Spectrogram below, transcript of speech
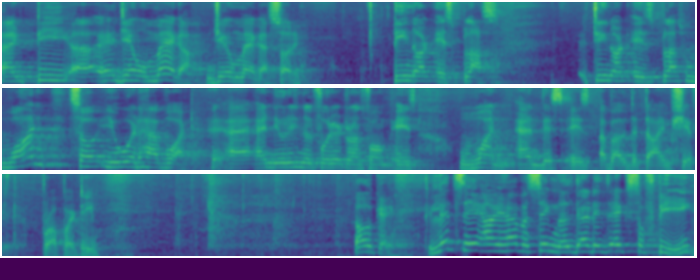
and t uh, j omega j omega sorry. T naught is plus t naught is plus 1 so you would have what? Uh, and the original Fourier transform is 1 and this is about the time shift property. Okay. Let's say I have a signal that is x of t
